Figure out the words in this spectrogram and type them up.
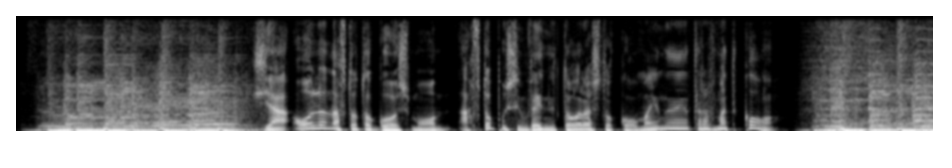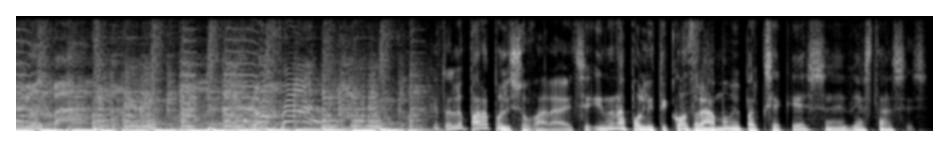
για όλον αυτό τον κόσμο αυτό που συμβαίνει τώρα στο κόμμα είναι τραυματικό. Και το λέω πάρα πολύ σοβαρά έτσι. Είναι ένα πολιτικό δράμα με υπαρξιακές ε, διαστάσεις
